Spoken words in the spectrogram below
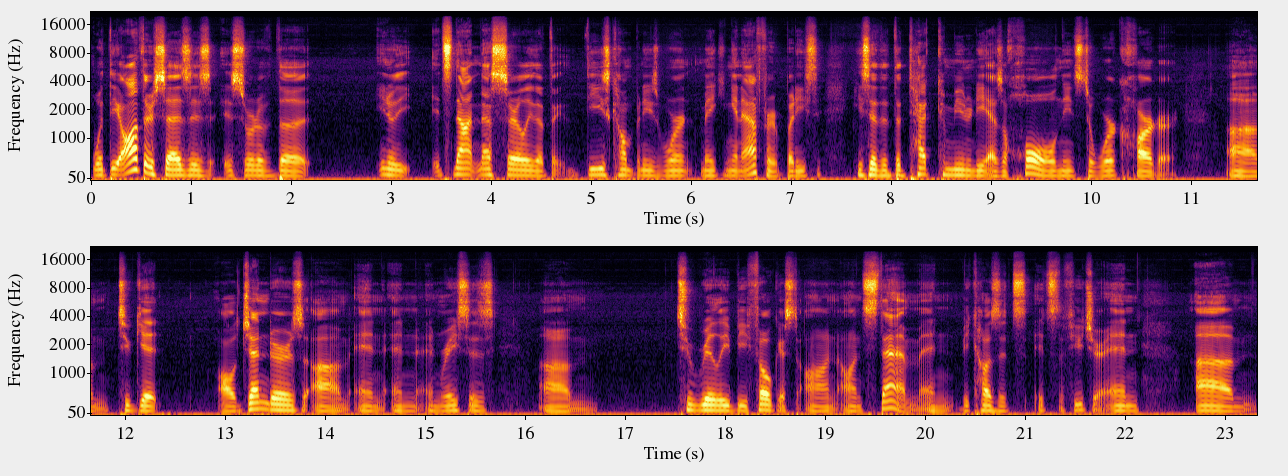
what the author says is is sort of the you know it's not necessarily that the, these companies weren't making an effort, but he he said that the tech community as a whole needs to work harder um, to get all genders um, and and and races um, to really be focused on on STEM and because it's it's the future and um,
